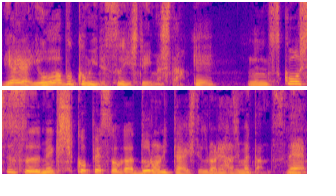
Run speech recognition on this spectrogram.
やや弱含みで推移していました。ええ、少しずつメキシコペソがドルに対して売られ始めたんですね。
